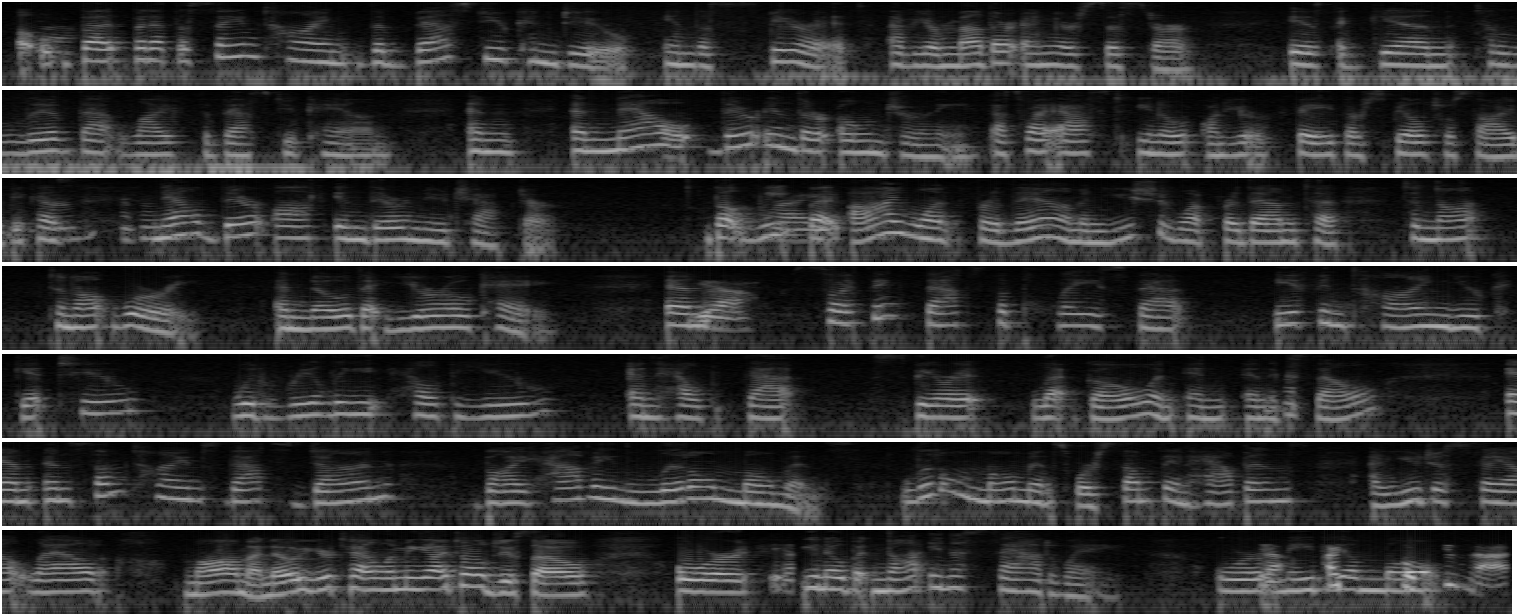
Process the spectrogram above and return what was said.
Uh, Yeah. But but at the same time, the best you can do in the spirit of your mother and your sister is again to live that life the best you can. And and now they're in their own journey. That's why I asked, you know, on your faith or spiritual side because Mhm, mhm. now they're off in their new chapter. But we Right. but I want for them and you should want for them to to not to not worry and know that you're okay. And Yeah. So I think that's the place that if in time you could get to would really help you and help that spirit let go and, and, and excel. And and sometimes that's done by having little moments, little moments where something happens and you just say out loud, Mom, I know you're telling me I told you so. Or, Yeah. you know, but not in a sad way. Or yeah. maybe I a moment. believe that.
